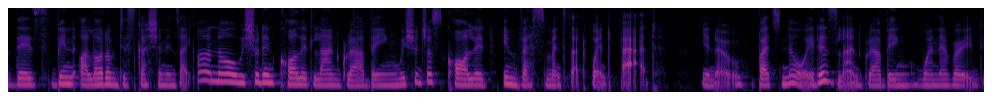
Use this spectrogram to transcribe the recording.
there's been a lot of discussion in like, oh no, we shouldn't call it land grabbing. We should just call it investments that went bad, you know. But no, it is land grabbing whenever it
